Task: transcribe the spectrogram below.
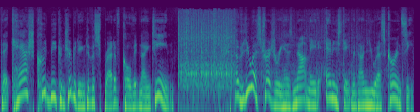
that cash could be contributing to the spread of COVID 19. Now, the U.S. Treasury has not made any statement on U.S. currency.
